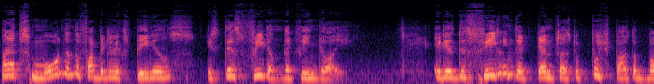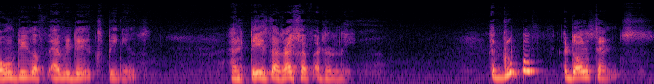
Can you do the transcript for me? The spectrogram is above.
Perhaps more than the forbidden experience, it's this freedom that we enjoy. It is this feeling that tempts us to push past the boundaries of everyday experience and taste the rush of adrenaline. A group of adolescents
